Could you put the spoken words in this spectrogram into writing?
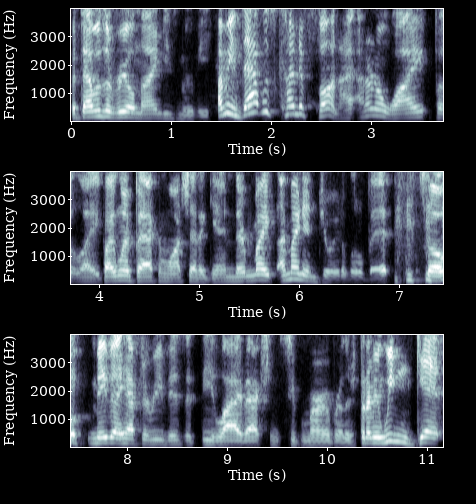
but that was a real '90s movie. I mean, that was kind of fun. I, I don't know why, but like if I went back and watched that again, there might I might enjoy it a little bit. So maybe I have to revisit the live action Super Mario Brothers. But I mean, we can get,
